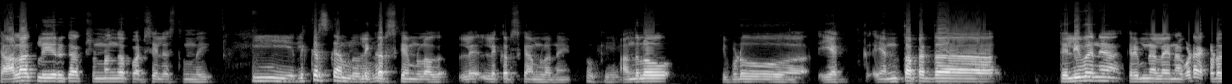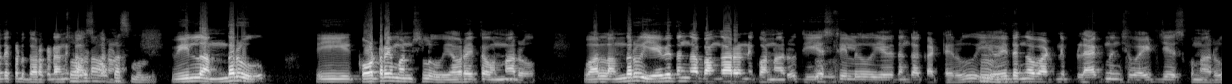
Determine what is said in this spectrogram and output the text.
చాలా క్లియర్గా క్షుణ్ణంగా పరిశీలిస్తుంది. ఈ లిక్కర్ స్కామ్లో లిక్కర్ స్కామ్లో లిక్కర్ స్కామ్లోనే. అందులో ఇప్పుడు ఎంత పెద్ద తెలివైన క్రిమినల్ అయినా కూడా ఎక్కడో దగ్గర దొరకడానికి. అవకాశం ఉంది వీళ్ళందరూ ఈ కోటరీ మనుషులు ఎవరైతే ఉన్నారో వాళ్ళందరూ ఏ విధంగా బంగారాన్ని కొన్నారు జిఎస్టీలు ఏ విధంగా కట్టారు ఏ Hmm. విధంగా వాటిని బ్లాక్ నుంచి వైట్ చేసుకున్నారు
